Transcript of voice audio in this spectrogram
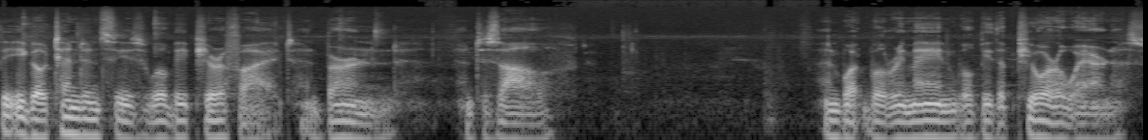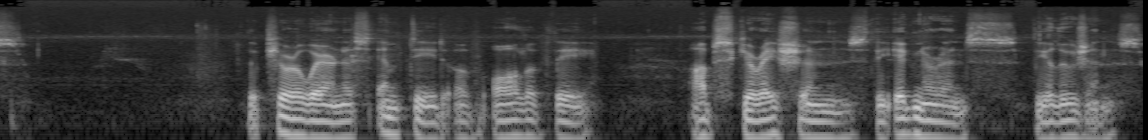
the ego tendencies will be purified and burned and dissolved. And what will remain will be the pure awareness. The pure awareness emptied of all of the obscurations, the ignorance, the illusions,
